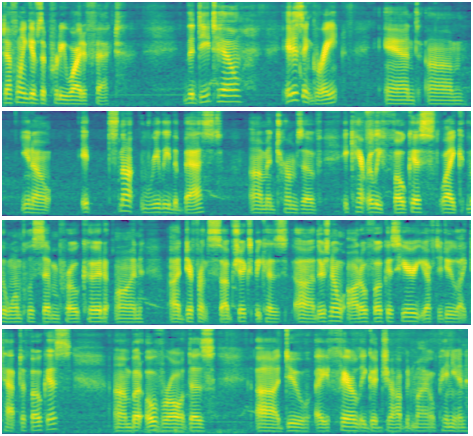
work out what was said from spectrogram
definitely gives a pretty wide effect. The detail, it isn't great. And, um, you know, it's not really the best um, in terms of it can't really focus like the OnePlus 7 Pro could on uh, different subjects because uh, there's no autofocus here. You have to do like tap to focus. Um, but overall, it does uh, do a fairly good job in my opinion.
